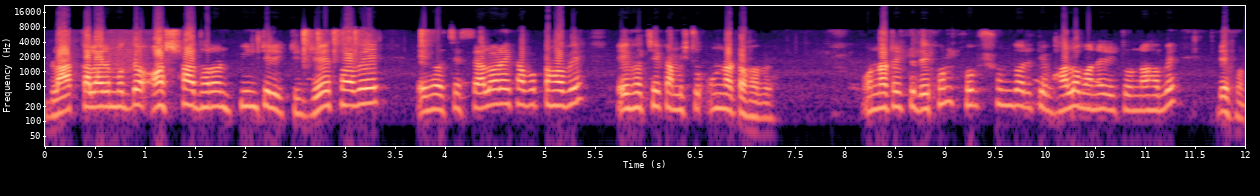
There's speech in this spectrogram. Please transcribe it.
ব্ল্যাক কালারের মধ্যে অসাধারণ প্রিন্টের একটি ড্রেস হবে। এই হচ্ছে স্যালোয়ারের কাপড়টা হবে। এই হচ্ছে কামিজটি ওন্নাটা হবে। ওন্নাটা একটু দেখুন, খুব সুন্দর একটি ভালো মানের একটু ওন্না হবে। দেখুন,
